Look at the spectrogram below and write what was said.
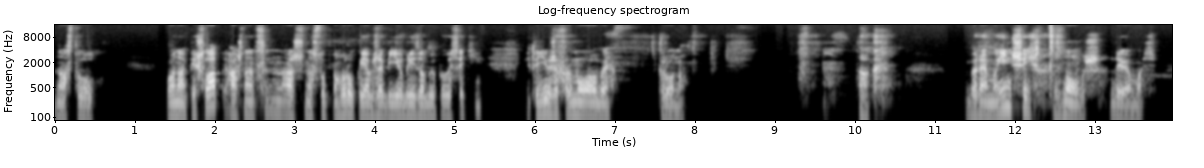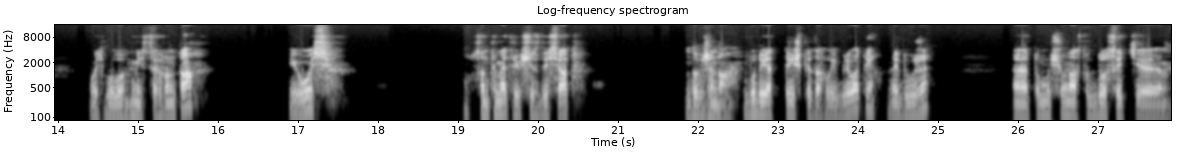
на ствол. Вона пішла аж на аж наступного року я вже б її обрізав би по висоті, і тоді вже формував би крону. Так. Беремо інший, знову ж дивимось. Ось було місце ґрунта. І ось сантиметрів 60 довжина. Буду я трішки заглиблювати, не дуже, е, тому що у нас тут досить е,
